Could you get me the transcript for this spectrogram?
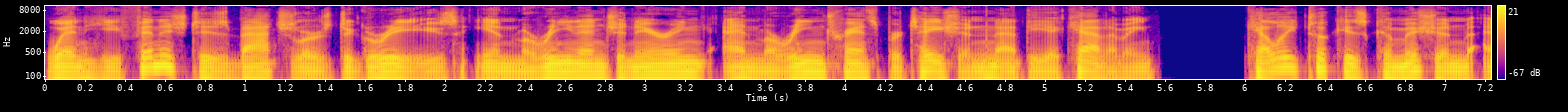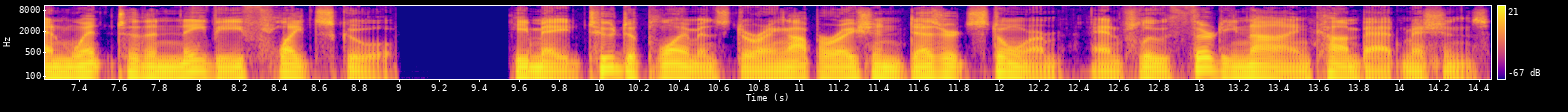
When he finished his bachelor's degrees in marine engineering and marine transportation at the Academy, Kelly took his commission and went to the Navy Flight School. He made two deployments during Operation Desert Storm and flew 39 combat missions.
